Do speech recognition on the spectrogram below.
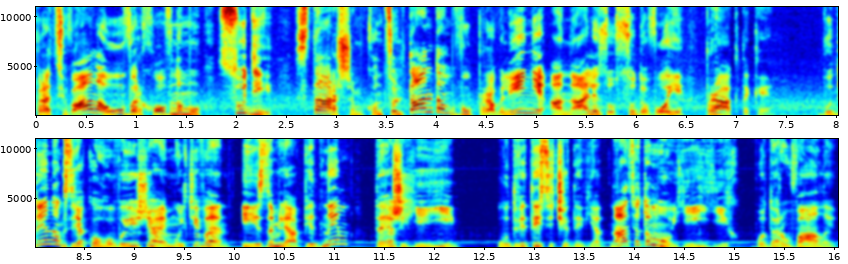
працювала у Верховному суді старшим консультантом в управлінні аналізу судової практики. Будинок, з якого виїжджає мультівен, і земля під ним теж її. У 2019-му їй їх подарували.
